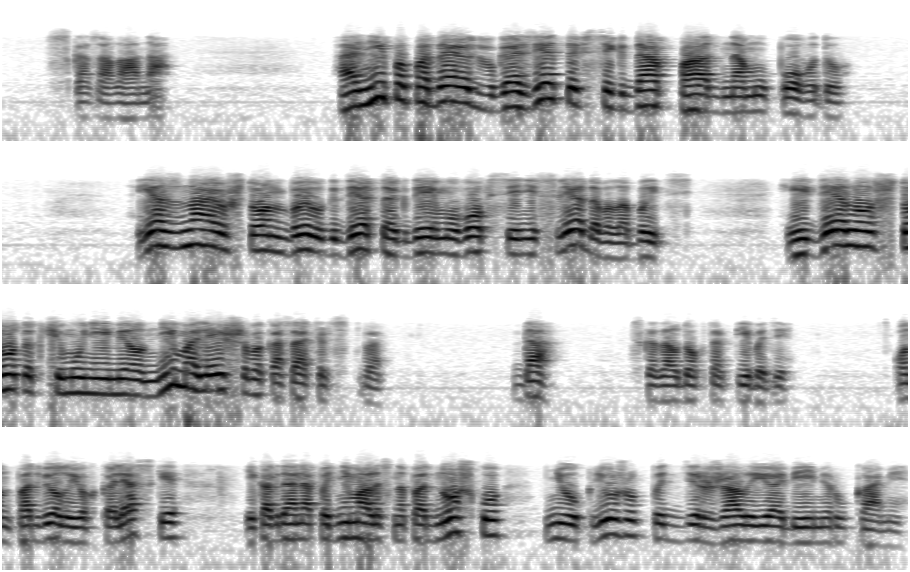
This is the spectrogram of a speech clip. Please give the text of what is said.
— сказала она. «Они попадают в газеты всегда по одному поводу. Я знаю, что он был где-то, где ему вовсе не следовало быть, и делал что-то, к чему не имел ни малейшего касательства». «Да», — сказал доктор Пибоди. Он подвел ее к коляске, и когда она поднималась на подножку, неуклюже поддержал ее обеими руками.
